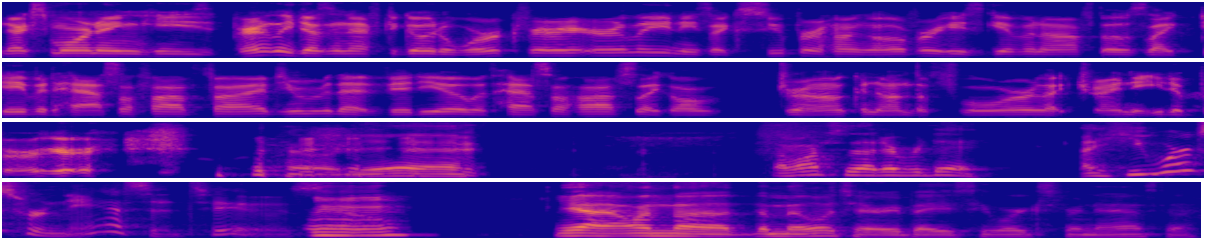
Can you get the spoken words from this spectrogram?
Next morning, he apparently doesn't have to go to work very early, and he's like super hungover. He's giving off those like David Hasselhoff vibes. You remember that video with Hasselhoff's like all drunk and on the floor, like trying to eat a burger? Oh yeah, I watch that every day. Uh, he works for NASA too. So. Mhm. Yeah, on the the military base, he works for NASA.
